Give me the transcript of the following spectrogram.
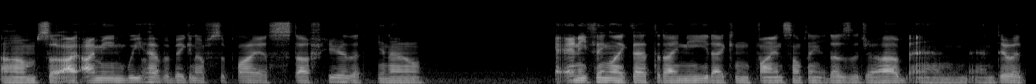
Um, so I, I mean, we have a big enough supply of stuff here that you know, anything like that that I need, I can find something that does the job and and do it.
